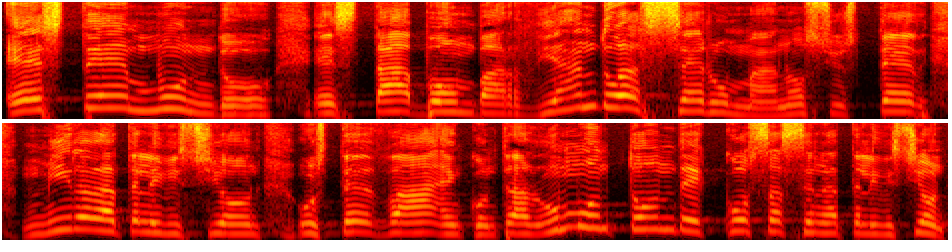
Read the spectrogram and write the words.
Este mundo está bombardeando al ser humano. Si usted mira la televisión, usted va a encontrar un montón de cosas en la televisión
